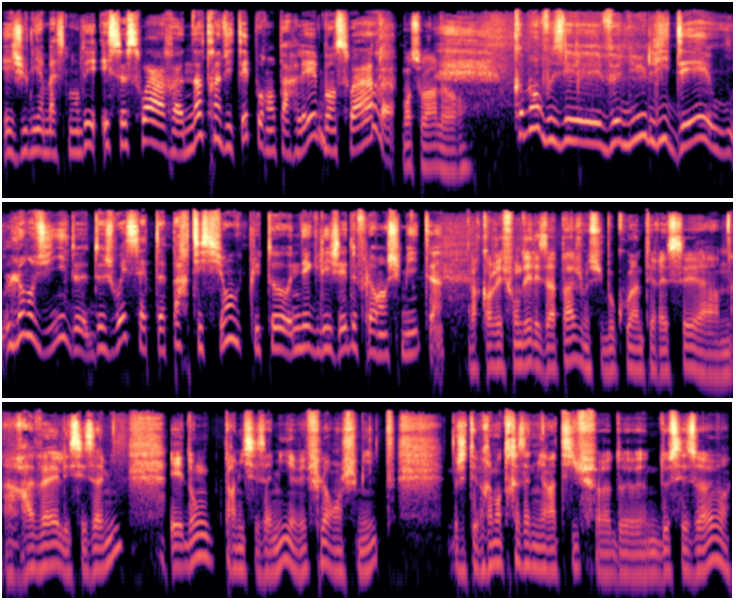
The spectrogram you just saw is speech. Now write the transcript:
Et Julien Masmondé est ce soir notre invité pour en parler. Bonsoir. Bonsoir Laure. Comment vous est venue l'idée ou l'envie de, jouer cette partition plutôt négligée de Florent Schmitt? Alors quand j'ai fondé les APA, je me suis beaucoup intéressé à, Ravel et ses amis. Et donc parmi ses amis, il y avait Florent Schmitt. J'étais vraiment très admiratif de, de ses œuvres,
